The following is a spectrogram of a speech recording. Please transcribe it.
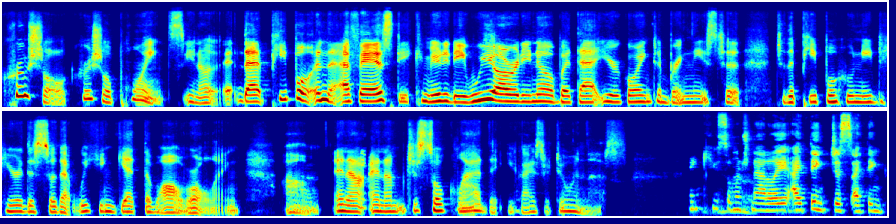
crucial crucial points you know eh, that people in the FASD community we already know but that you're going to bring these to to the people who need to hear this so that we can get the ball rolling. Um, and I, and I'm just so glad that you guys are doing this Thank you so much, Natalie. I think just I think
